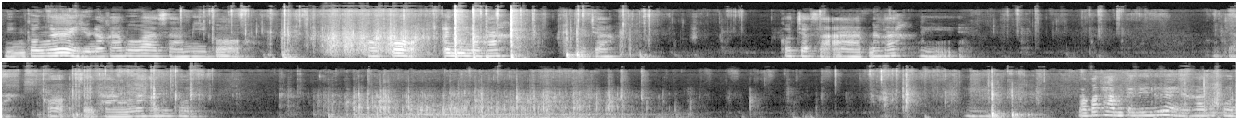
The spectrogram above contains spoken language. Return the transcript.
หนิงก็ง่ายอยู่นะคะ เพราะว่าสามีก็เขาก็อันนี้นะคะนี่จ้ะก็จะสะอาดนะคะนี่นี่จ้ะก็ใส่ถังนะคะทุกคน เราก็ทำไปเรื่อยๆนะคะทุกคน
